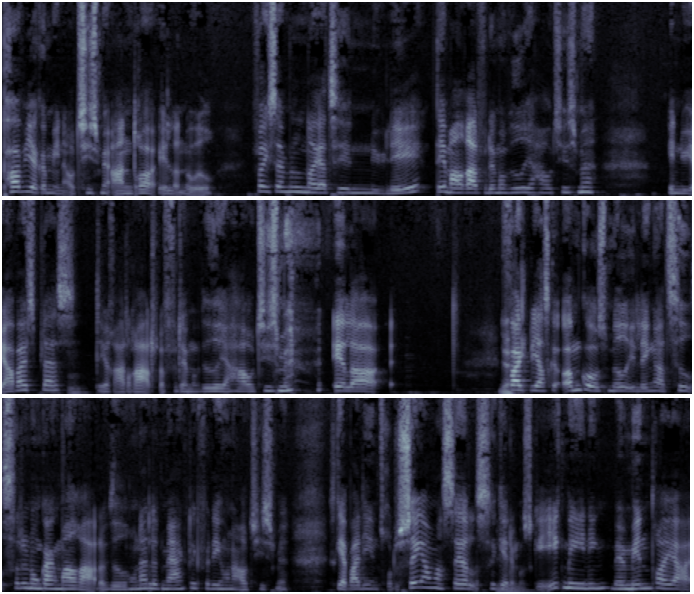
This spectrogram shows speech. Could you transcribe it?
påvirker min autisme andre eller noget? For eksempel, når jeg er til en ny læge. Det er meget rart for dem at vide, at jeg har autisme. En ny arbejdsplads. Mm. Det er ret rart at få dem at vide, at jeg har autisme. eller Ja. folk, jeg skal omgås med i længere tid, så er det nogle gange meget rart at vide, hun er lidt mærkelig, fordi hun har autisme. Skal jeg bare lige introducere mig selv, så giver mm. det måske ikke mening. Men mindre jeg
